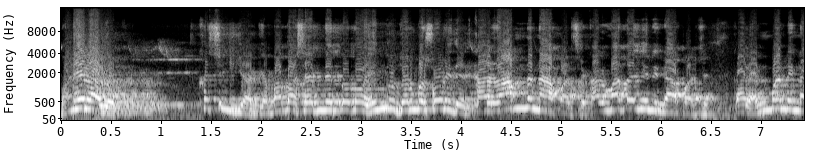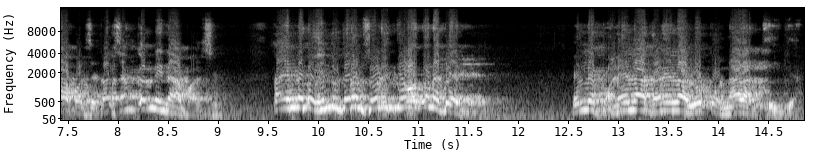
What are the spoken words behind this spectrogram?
ભણેલા લોકો ખસી ગયા કે બાબા સાહેબને તો તો હિન્દુ ધર્મ છોડી દે, કાલ રામને ના પાડશે, કાલ માતાજીની ના પાડશે, કાલ હનુમાનની ના પાડશે, કાલ શંકરની ના પાડશે. કાંઈ એમને તો હિન્દુ ધર્મ છોડી દેવો હતો ને બેન. એટલે ભણેલા ગણેલા લોકો નારાજ થઈ ગયા.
